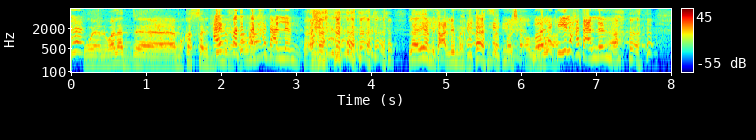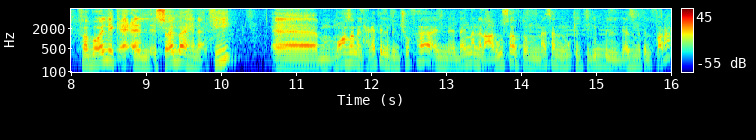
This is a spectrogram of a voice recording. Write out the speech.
والولد آه، مكسر الدنيا. حبيبي خطيبتك فاهمة؟ هتعلمنا. لا هي متعلمة. ما شاء الله. بقول لك هي اللي هتعلمنا. فبقول لك آه، السؤال بقى هنا في آه، معظم الحاجات اللي بنشوفها إن دايما العروسة بتقوم مثلا ممكن تجيب جزمة الفرح.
